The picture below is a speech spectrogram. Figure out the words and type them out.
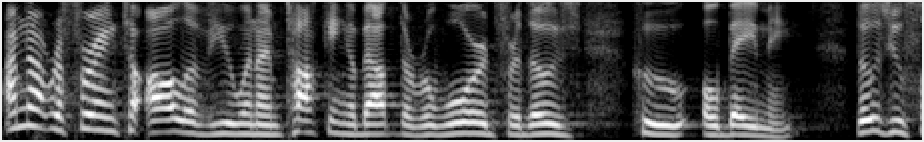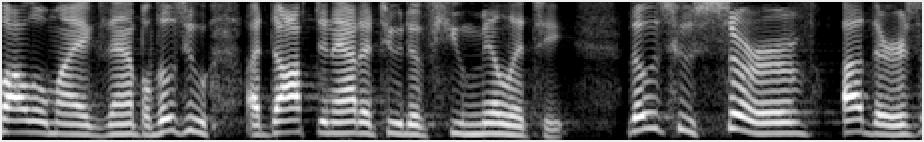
I'm not referring to all of you when I'm talking about the reward for those who obey me, those who follow my example, those who adopt an attitude of humility, those who serve others.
